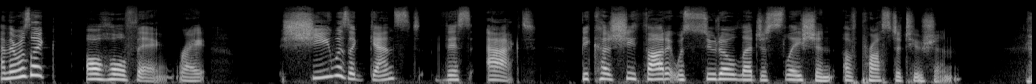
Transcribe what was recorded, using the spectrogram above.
And there was like a whole thing, right? She was against this act because she thought it was pseudo legislation of prostitution.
